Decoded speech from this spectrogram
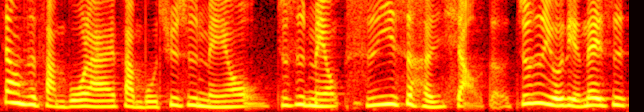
这样子反驳来反驳去是没有，就是没有，实意是很小的，就是有点类似。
